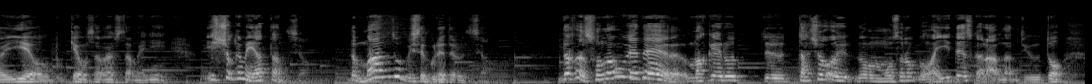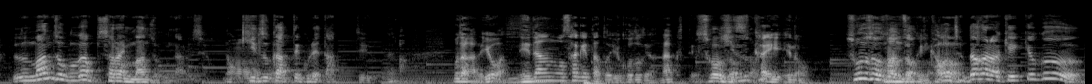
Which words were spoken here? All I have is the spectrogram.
ー家を、物件を探すために、一生懸命やったんですよ。で満足してくれてるんですよ。だからその上で負けるっていう、多少、もうその分はいいですから、なんて言うと、満足がさらに満足になるんですよ。気遣ってくれたっていうね。もうだから要は値段を下げたということではなくて、そうそうそう。気遣いへの、そうそう満足に変わっちゃう。ん。だから結局、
